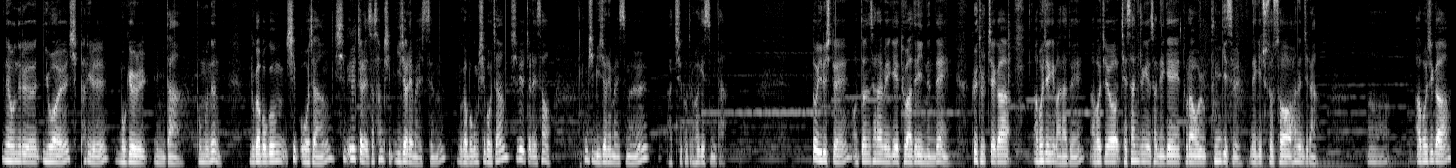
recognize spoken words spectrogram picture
네, 오늘은 2월 18일 목요일입니다. 본문은 누가복음 15장 11절에서 32절의 말씀, 누가복음 15장 11절에서 32절의 말씀을 같이 보도록 하겠습니다. 또 이르시되 어떤 사람에게 두 아들이 있는데 그 둘째가 아버지에게 말하되 아버지여 재산 중에서 내게 돌아올 분깃을 내게 주소서 하는지라 어, 아버지가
